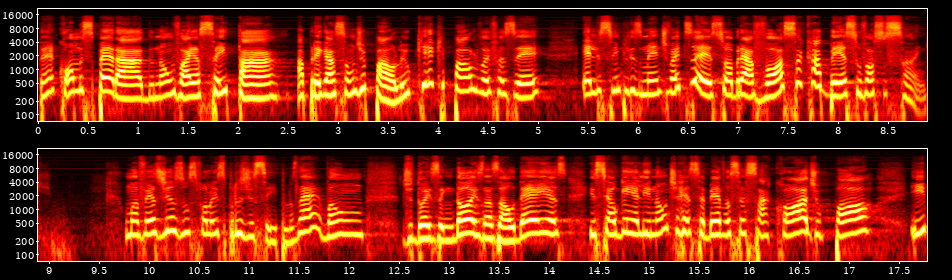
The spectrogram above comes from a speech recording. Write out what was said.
né, como esperado, não vai aceitar a pregação de Paulo. E o que, que Paulo vai fazer? ele simplesmente vai dizer: sobre a vossa cabeça o vosso sangue. Uma vez Jesus falou isso para os discípulos, né? Vão de dois em dois nas aldeias, e se alguém ali não te receber, você sacode o pó e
